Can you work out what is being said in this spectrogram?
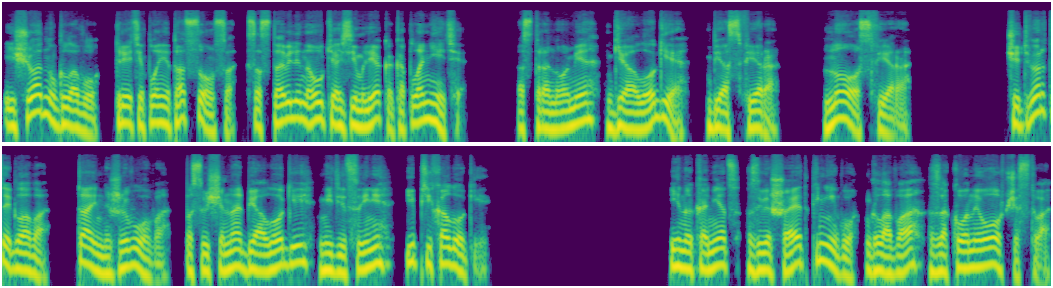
Еще одну главу, третья планета от Солнца, составили науки о Земле как о планете. Астрономия, геология, биосфера, ноосфера. Четвертая глава «Тайны живого» посвящена биологии, медицине и психологии. И, наконец, завершает книгу глава «Законы общества»,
